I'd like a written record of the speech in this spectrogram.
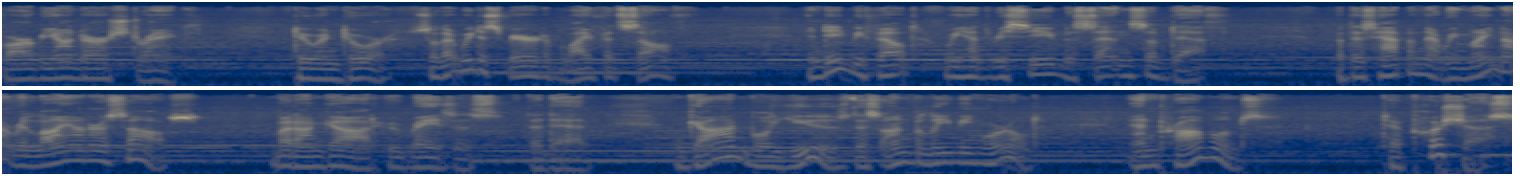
far beyond our strength, to endure, so that we despaired of life itself. Indeed, we felt we had received the sentence of death. But this happened that we might not rely on ourselves, but on God who raises the dead. God will use this unbelieving world and problems to push us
